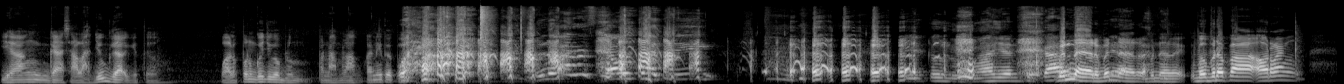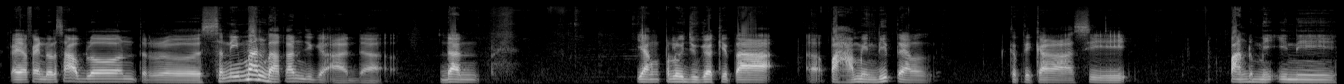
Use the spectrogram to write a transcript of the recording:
yang nggak salah juga gitu walaupun gue juga belum pernah melakukan itu tuh. lu harus coba cing itu lumayan sekali bener ternyata. bener bener beberapa orang kayak vendor sablon terus seniman bahkan juga ada. Dan yang perlu juga kita eh, pahamin detail ketika si pandemi ini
